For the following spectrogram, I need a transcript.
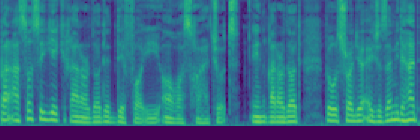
بر اساس یک قرارداد دفاعی آغاز خواهد شد. این قرارداد به استرالیا اجازه می دهد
